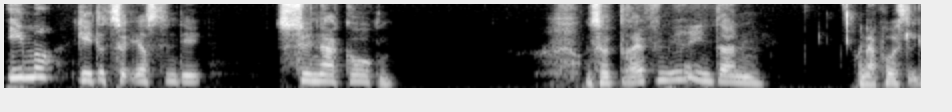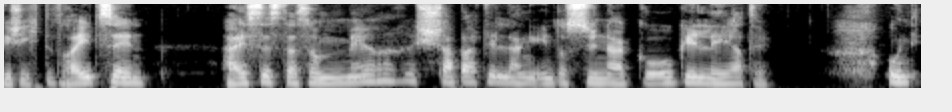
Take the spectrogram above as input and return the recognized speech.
Immer geht er zuerst in die Synagogen. Und so treffen wir ihn dann in Apostelgeschichte 13 heißt es, dass er mehrere Schabbate lang in der Synagoge lehrte. Und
